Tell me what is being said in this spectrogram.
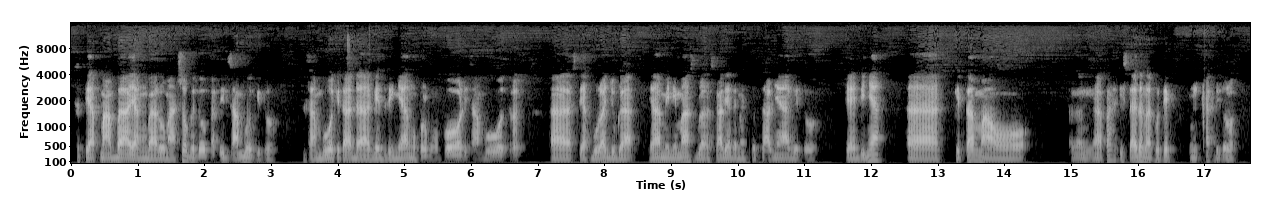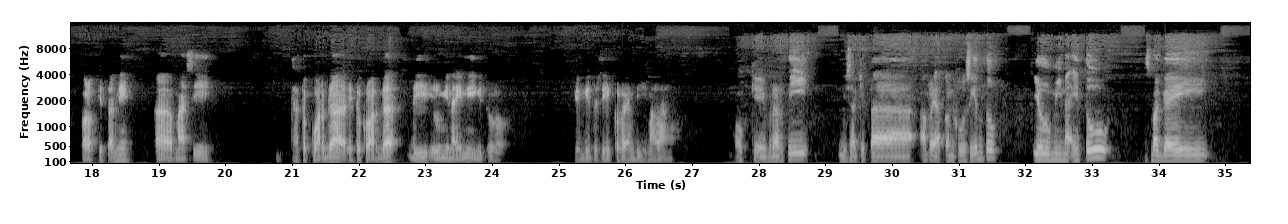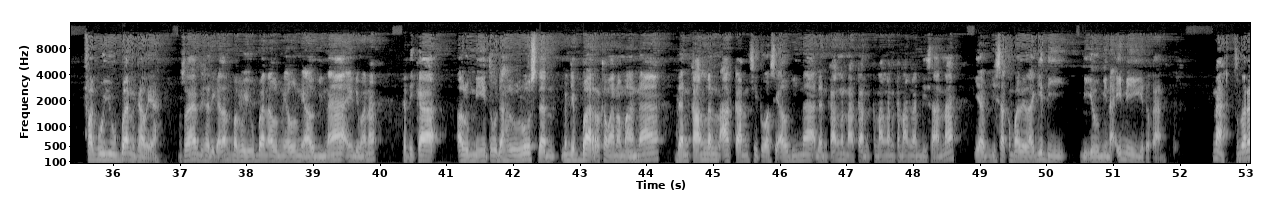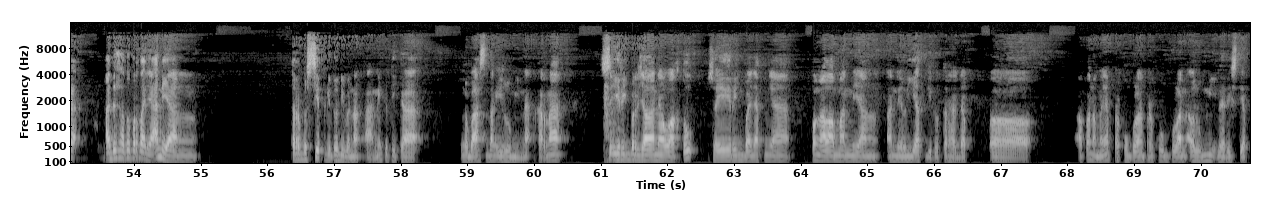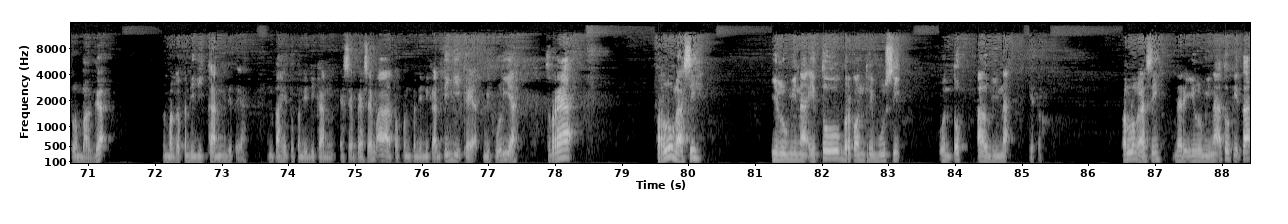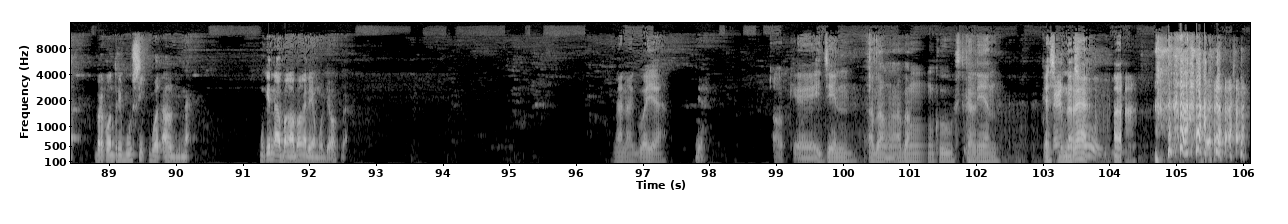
setiap maba yang baru masuk itu pasti disambut gitu. Disambut kita ada gatheringnya ngumpul-ngumpul disambut. Terus eh, setiap bulan juga ya minimal sebulan sekali ada main futsalnya gitu. Ya intinya eh, kita mau eh, apa istilahnya dalam kutip ngikat gitu loh. Kalau kita nih eh, masih satu keluarga itu keluarga di Illumina ini gitu loh kayak gitu sih kalau yang di Malang Oke, berarti bisa kita apa ya konklusiin tuh Illumina itu sebagai paguyuban kali ya. Maksudnya bisa dikatakan paguyuban alumni-alumni Albina yang di mana ketika alumni itu udah lulus dan menyebar ke mana-mana dan kangen akan situasi Albina dan kangen akan kenangan-kenangan di sana, ya bisa kembali lagi di di Illumina ini gitu kan. Nah, sebenarnya ada satu pertanyaan yang terbesit gitu di benak Ani ketika ngebahas tentang Illumina karena seiring berjalannya waktu, seiring banyaknya pengalaman yang Ani lihat gitu terhadap eh, apa namanya perkumpulan-perkumpulan alumni dari setiap lembaga, lembaga pendidikan gitu ya, entah itu pendidikan SMP SMA ataupun pendidikan tinggi kayak di kuliah. Sebenarnya perlu nggak sih Illumina itu berkontribusi untuk Albina gitu? Perlu nggak sih dari Illumina tuh kita berkontribusi buat Albina? Mungkin abang-abang ada yang mau jawab nggak? Gimana gue ya? Ya. Oke, izin abang-abangku sekalian. Ya sebenarnya ah.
